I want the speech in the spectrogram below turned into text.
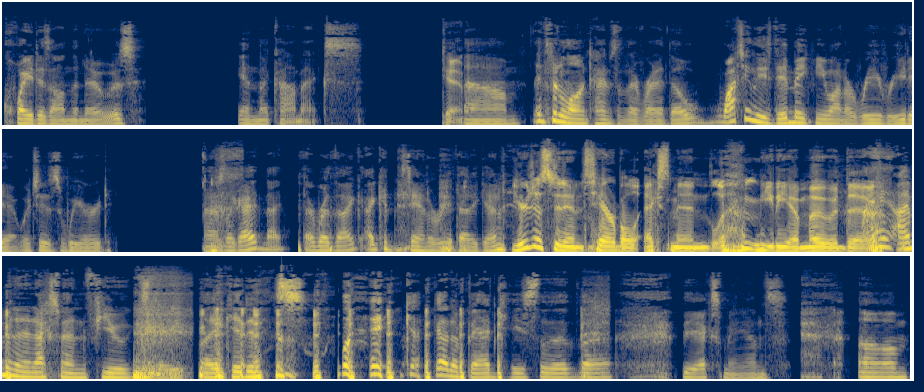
quite as on the nose in the comics. Okay. Um, it's been a long time since I've read it though. Watching these did make me want to reread it, which is weird. I was like, I I, I read that. I, I could stand to read that again. You're just in a terrible X Men media mode, though. I, I'm in an X Men fugue state. Like it is like I got a bad case of the the, the X Mans. Um,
